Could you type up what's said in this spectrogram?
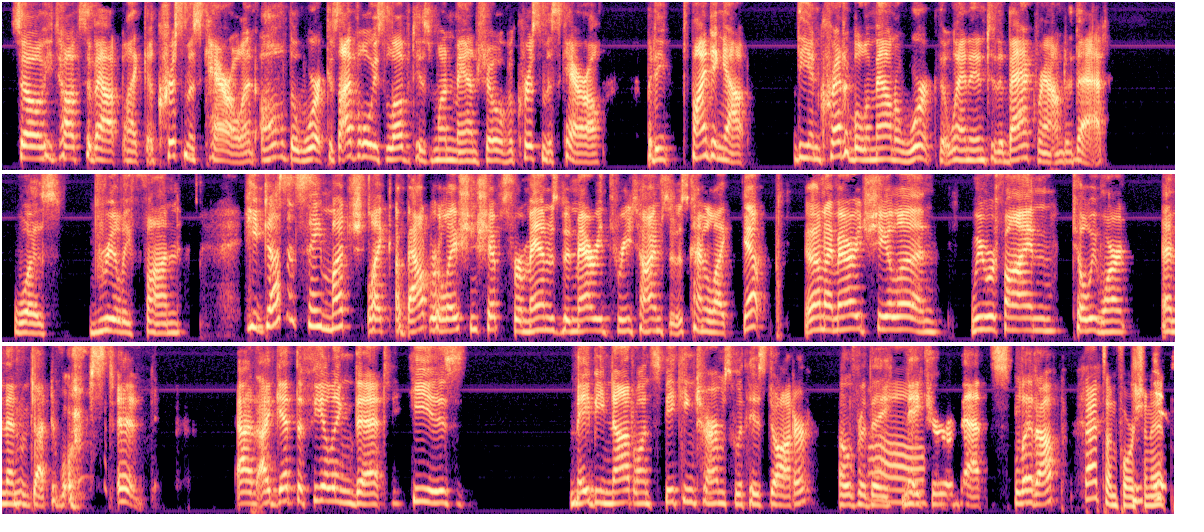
so he talks about like a Christmas Carol and all the work because I've always loved his one man show of a Christmas Carol, but he finding out the incredible amount of work that went into the background of that was really fun. He doesn't say much like about relationships for a man who's been married three times. It was kind of like, yep, and I married Sheila and we were fine till we weren't. And then we got divorced. and, and I get the feeling that he is maybe not on speaking terms with his daughter over the Aw. nature of that split up. That's He- unfortunate.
